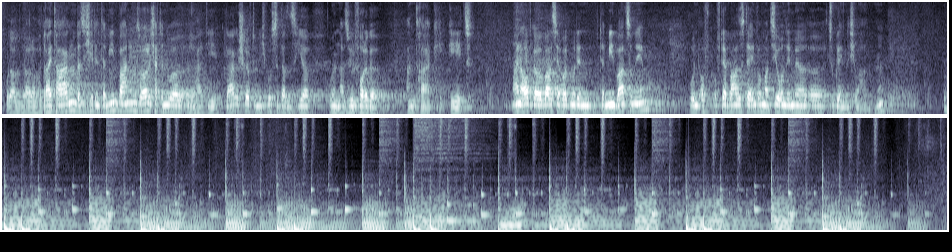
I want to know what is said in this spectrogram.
oder, ja, vor drei Tagen, dass ich hier den Termin wahrnehmen soll. Ich hatte nur äh, halt die Klageschrift und ich wusste, dass es hier um einen Asylfolgeantrag geht. Meine Aufgabe war es ja heute nur den Termin wahrzunehmen und auf, auf der Basis der Informationen, die mir äh, zugänglich waren. Ne?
